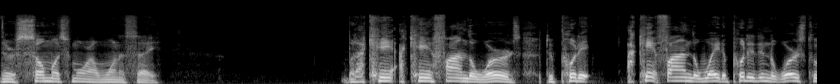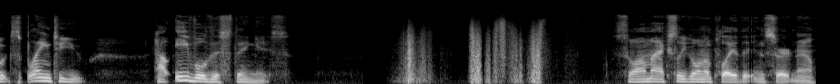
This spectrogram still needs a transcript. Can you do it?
There's so much more I want to say. But I can't I can't find the words to put it I can't find the way to put it into words to explain to you how evil this thing is. So I'm actually going to play the insert now.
